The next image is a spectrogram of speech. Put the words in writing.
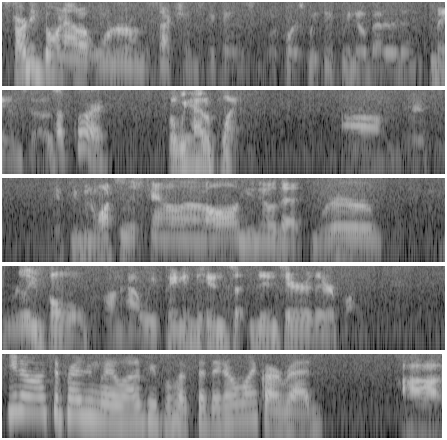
started going out of order on the sections because, of course, we think we know better than Vans does. Of course. But we had a plan. Um, if, if you've been watching this channel at all, you know that we're really bold on how we've painted the, ins- the interior of the airplane. You know, surprisingly, a lot of people have said they don't like our red. uh,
